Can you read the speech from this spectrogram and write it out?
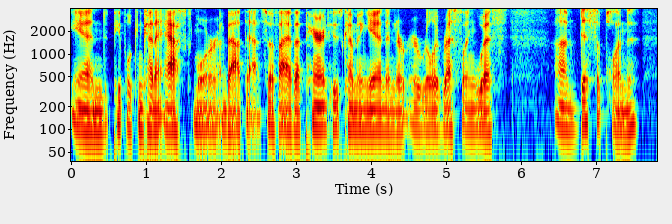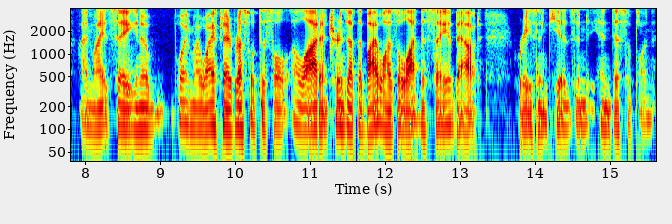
and people can kind of ask more about that. So if I have a parent who's coming in and are, are really wrestling with um, discipline, I might say, you know, boy, my wife and I wrestled with this a, a lot, and it turns out the Bible has a lot to say about raising kids and, and discipline.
